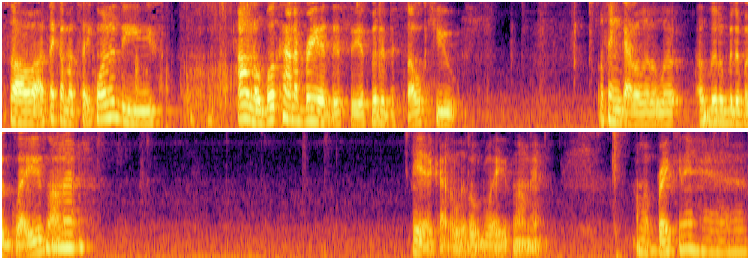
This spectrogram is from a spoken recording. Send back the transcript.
So I think I'm to take one of these. I don't know what kind of bread this is, but it is so cute. I think got a little a little bit of a glaze on it. Yeah, it got a little glaze on it. I'm gonna break it in half.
